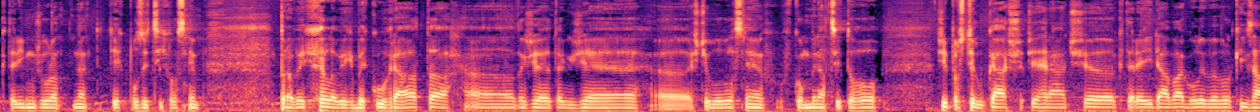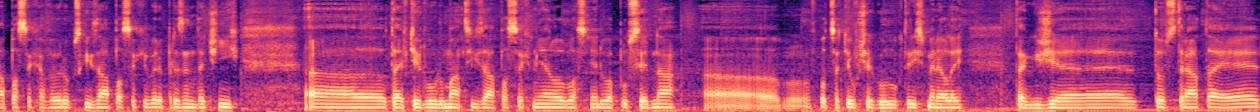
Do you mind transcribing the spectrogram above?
který můžou na, na těch pozicích vlastně pravých levých beků hrát a, a takže, takže a ještě bylo vlastně v kombinaci toho že prostě Lukáš je hráč, eh, který dává goly ve velkých zápasech a v evropských zápasech i v reprezentačních. Tady v těch dvou domácích zápasech měl vlastně 2 plus 1 v podstatě u všech gólů, který jsme dali. Takže to ztráta je,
